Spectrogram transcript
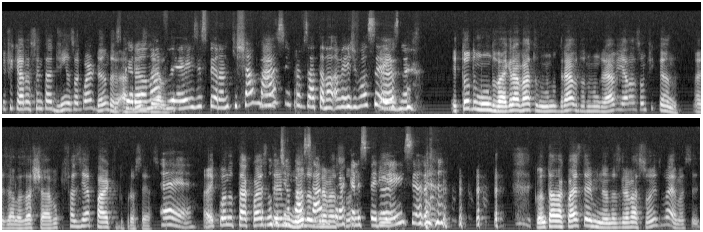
e ficaram sentadinhas aguardando a- a vez Esperando a vez, esperando que chamassem para avisar, tá na vez de vocês, É. né? E todo mundo vai gravar, todo mundo grava, todo mundo grava e elas vão ficando. Mas elas achavam que fazia parte do processo. É. Aí quando tá quase Nunca tinha terminando as passado por gravações, aquela experiência, né? quando tava quase terminando as gravações, vai, mas vocês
